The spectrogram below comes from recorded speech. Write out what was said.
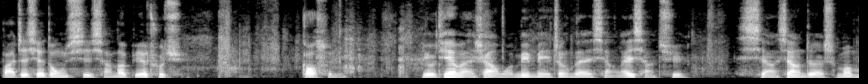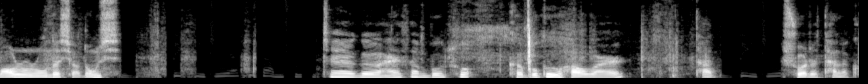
把这些东西想到别处去。告诉你，有天晚上我妹妹正在想来想去，想象着什么毛茸茸的小东西。这个还算不错，可不够好玩。她说着叹了口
